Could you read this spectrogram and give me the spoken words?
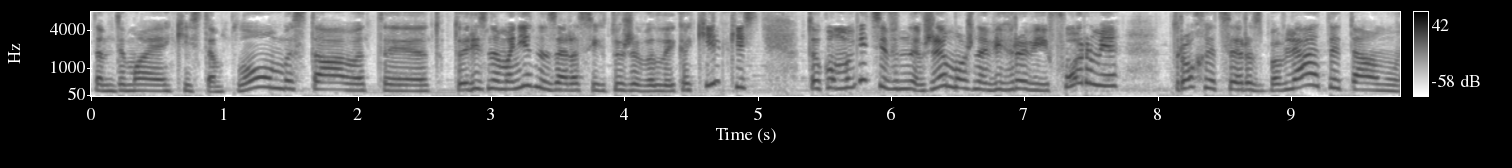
там, де має якісь там пломби ставити. Тобто різноманітно зараз їх дуже велика кількість. В такому віці вже можна в ігровій формі трохи це розбавляти там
